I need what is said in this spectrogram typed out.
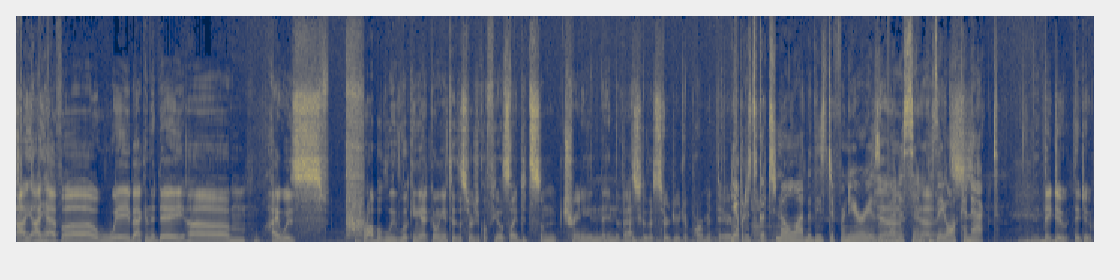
I, I have uh, way back in the day. Um, I was probably looking at going into the surgical field, so I did some training in, in the vascular surgery department there. yeah but it's good to know a uh, lot of these different areas of yeah, medicine yeah, because they all connect They do, they do.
